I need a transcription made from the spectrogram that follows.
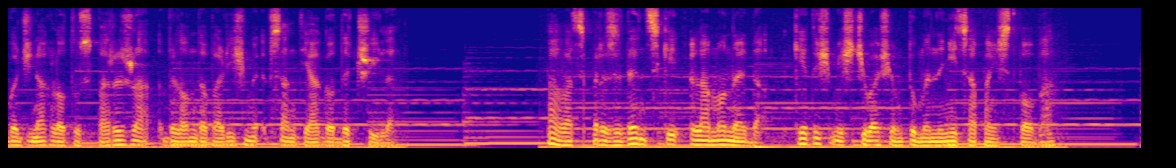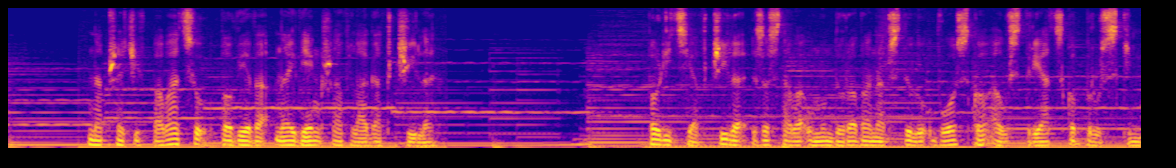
godzinach lotu z Paryża wylądowaliśmy w Santiago de Chile. Pałac prezydencki La Moneda. Kiedyś mieściła się tu mennica państwowa. Naprzeciw pałacu powiewa największa flaga w Chile. Policja w Chile została umundurowana w stylu włosko-austriacko-pruskim.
